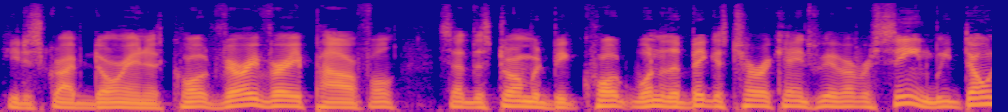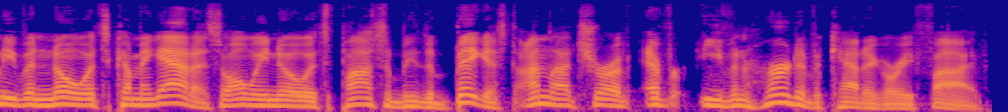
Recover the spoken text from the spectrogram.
he described Dorian as, quote, very, very powerful, said the storm would be, quote, one of the biggest hurricanes we've ever seen. We don't even know what's coming at us. All we know it's possibly the biggest. I'm not sure I've ever even heard of a Category 5.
